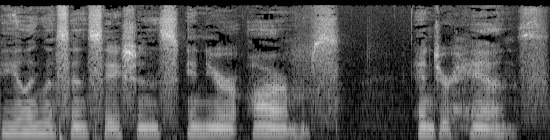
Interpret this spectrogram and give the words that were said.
Feeling the sensations in your arms and your hands.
